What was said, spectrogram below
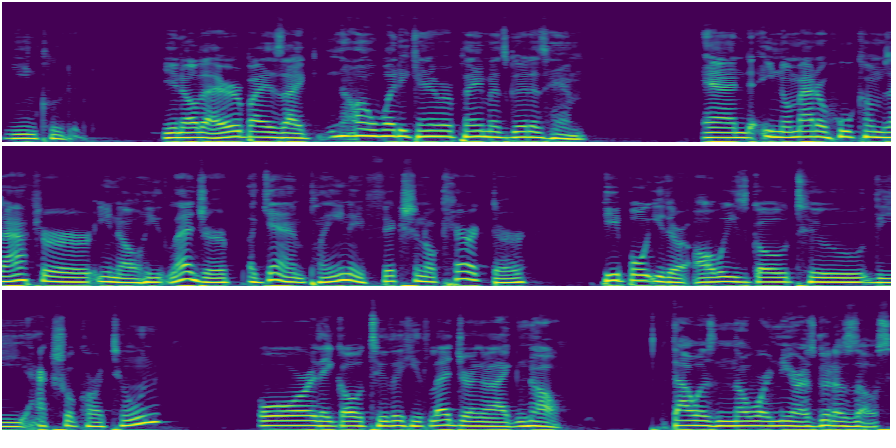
me included. You know that everybody's like, nobody can ever play him as good as him. And no matter who comes after, you know, Heath Ledger, again, playing a fictional character, people either always go to the actual cartoon or they go to the Heath Ledger and they're like, no, that was nowhere near as good as those.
